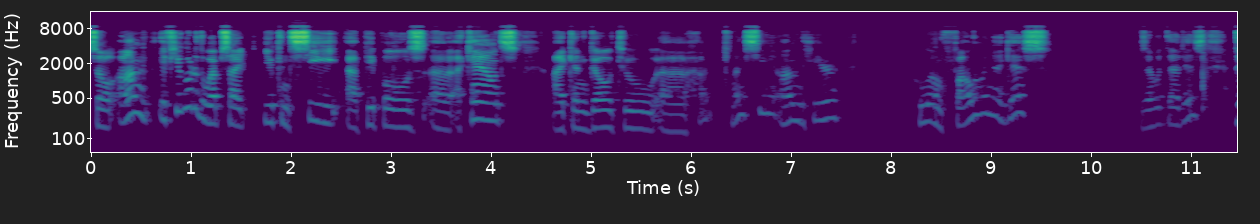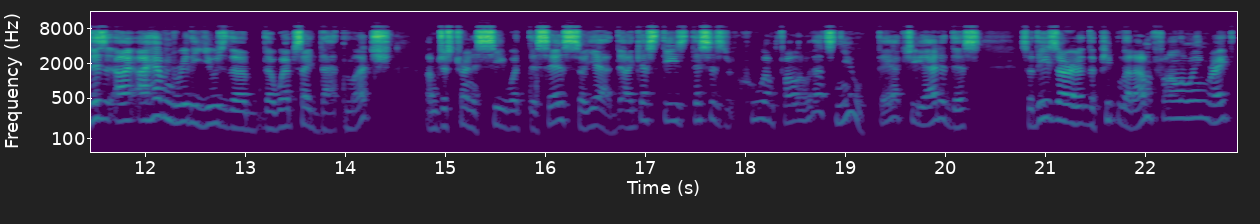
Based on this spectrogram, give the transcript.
So on if you go to the website you can see uh, people's uh, accounts I can go to uh can I see on here who I'm following I guess? Is that what that is? This I, I haven't really used the the website that much. I'm just trying to see what this is. So yeah I guess these this is who I'm following. That's new. They actually added this. So these are the people that I'm following right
